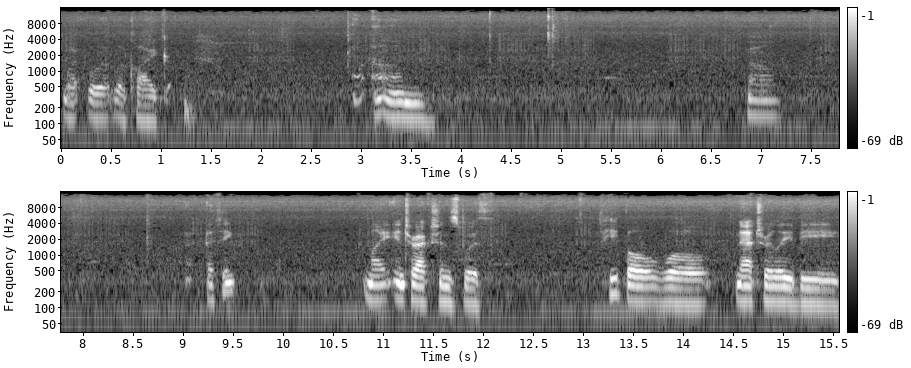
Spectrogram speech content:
what will it look like? Um, well, I think my interactions with people will naturally be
